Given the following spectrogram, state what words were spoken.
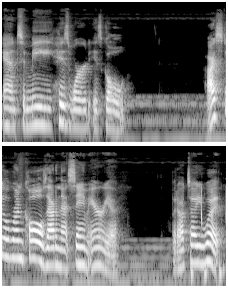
And to me, his word is gold. I still run calls out in that same area. But I'll tell you what,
